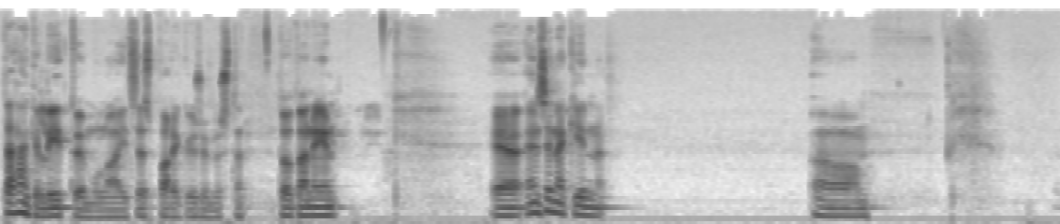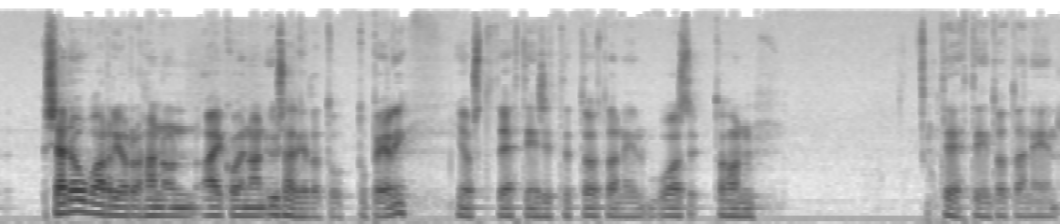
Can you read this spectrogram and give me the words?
tähänkin liittyen mulla on itse asiassa pari kysymystä. Tota niin, ensinnäkin ö, Shadow Warriorhan on aikoinaan Ysäriltä tuttu peli, josta tehtiin sitten tota niin, vuosi, tohon, tehtiin tota niin,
